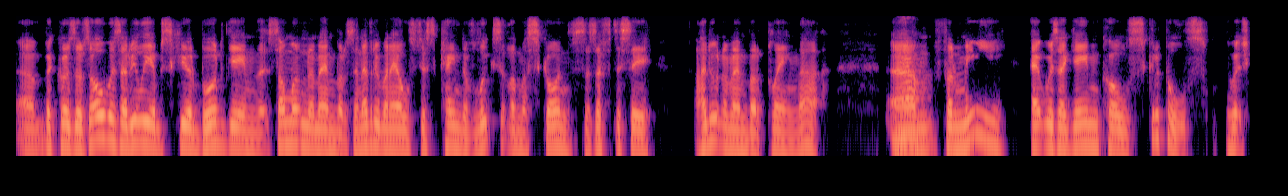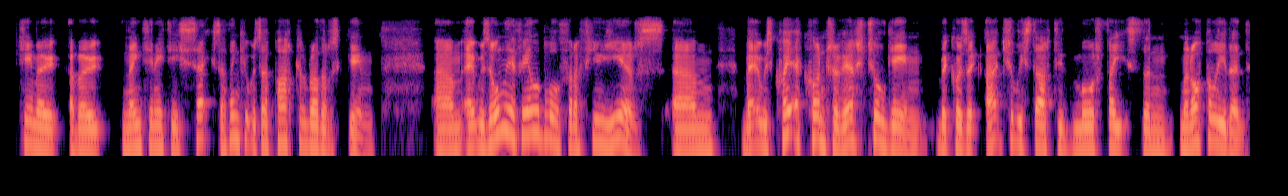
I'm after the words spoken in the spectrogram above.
Um, because there's always a really obscure board game that someone remembers and everyone else just kind of looks at them askance as if to say, I don't remember playing that. Um, yeah. For me, it was a game called Scruples, which came out about 1986. I think it was a Parker Brothers game. Um, it was only available for a few years, um, but it was quite a controversial game because it actually started more fights than Monopoly did.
